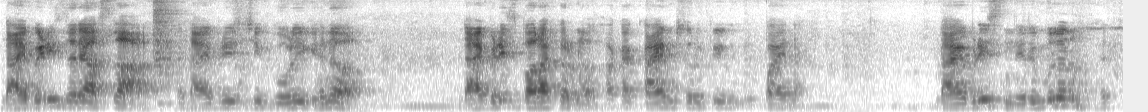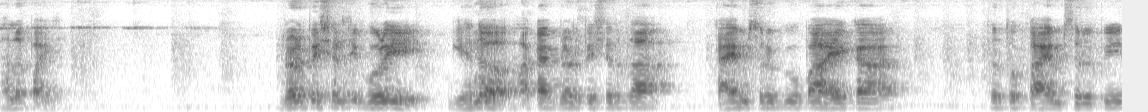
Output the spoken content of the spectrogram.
डायबिटीज जरी असला तर डायबिटीजची गोळी घेणं डायबिटीज बरा करणं हा काय कायमस्वरूपी उपाय नाही. डायबिटीज निर्मूलन झालं पाहिजे. ब्लड प्रेशरची गोळी घेणं हा काय ब्लड प्रेशरचा कायमस्वरूपी उपाय आहे का? तर तो कायमस्वरूपी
